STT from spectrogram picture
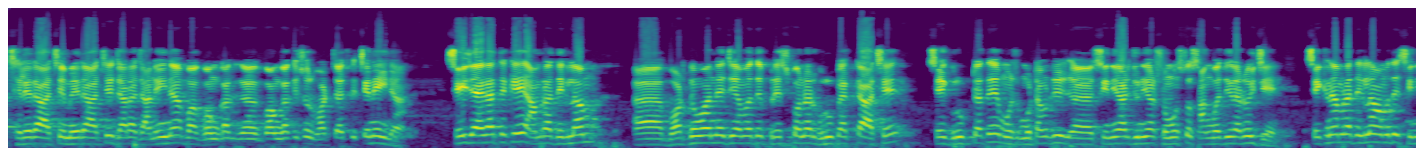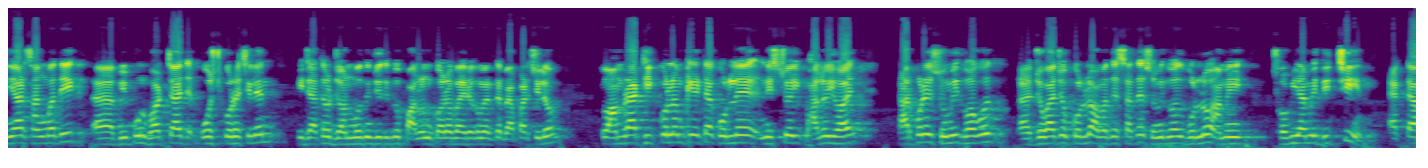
ছেলেরা আছে মেয়েরা আছে যারা জানেই না বা গঙ্গা গঙ্গা কিশোর ভট্টাচার্যকে চেনেই না। সেই জায়গা থেকে আমরা দেখলাম বর্ধমানে যে আমাদের প্রেস কর্নার গ্রুপ একটা আছে, সেই গ্রুপটাতে মোটামুটি সিনিয়র জুনিয়র সমস্ত সাংবাদিকরা রয়েছে। সেখানে আমরা দেখলাম আমাদের সিনিয়র সাংবাদিক বিপুল ভট্টাচার্য পোস্ট করেছিলেন কি যাতে ওর জন্মদিন যদি কেউ পালন করে বা এরকম একটা ব্যাপার ছিল। তো আমরা ঠিক করলাম কি এটা করলে নিশ্চয়ই ভালোই হয়। তারপরে সুমিত ভগত যোগাযোগ করল আমাদের সাথে। সুমিত ভগত বলল, আমি ছবি আমি দিচ্ছি, একটা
